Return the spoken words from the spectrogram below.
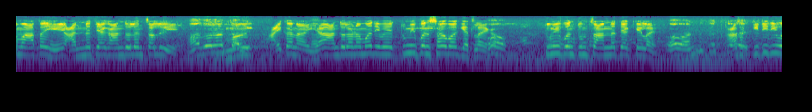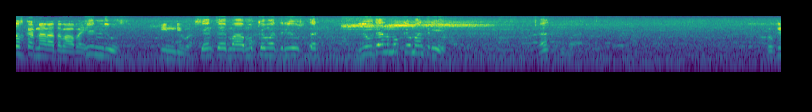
मग आता हे अन्नत्याग आंदोलन चालू आहे आंदोलन मग चालू. ऐका ना ह्या आंदोलनामध्ये म्हणजे तुम्ही पण सहभाग घेतलाय का हो तुम्ही पण तुमचा अन्नत्याग केलाय हो आणि ते असं करायचं. किती दिवस करणार आता बाबा हे? तीन दिवस तीन दिवस त्यांचे मा- मुख्यमंत्री येऊस तर येऊ द्या ना मुख्यमंत्री हं? ओके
